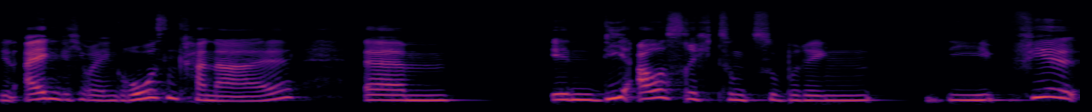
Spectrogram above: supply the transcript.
den eigentlichen oder den großen Kanal ähm, in die Ausrichtung zu bringen, die viel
